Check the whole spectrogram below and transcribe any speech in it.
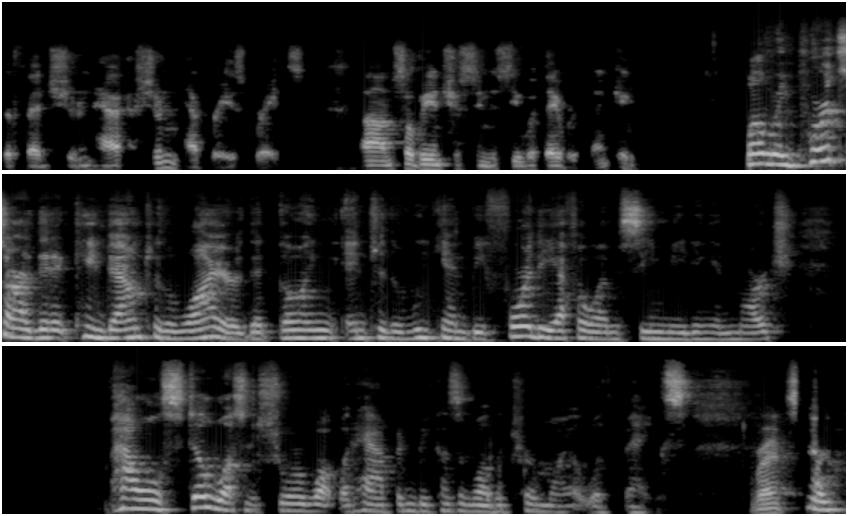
the Fed shouldn't have shouldn't have raised rates. Um, so it'll be interesting to see what they were thinking. Well, reports are that it came down to the wire that going into the weekend before the FOMC meeting in March, Powell still wasn't sure what would happen because of all the turmoil with banks. Right. So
